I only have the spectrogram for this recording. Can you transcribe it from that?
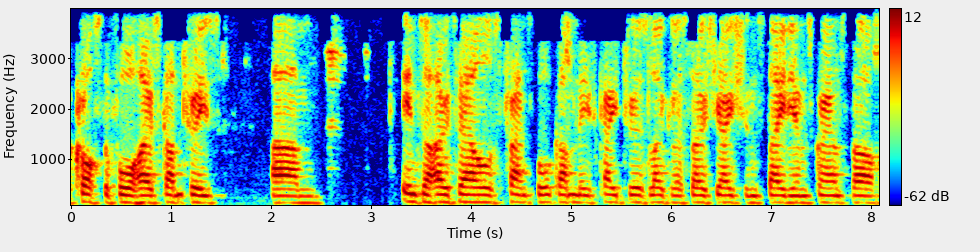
across the four host countries um, into hotels, transport companies, caterers, local associations, stadiums, ground staff,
